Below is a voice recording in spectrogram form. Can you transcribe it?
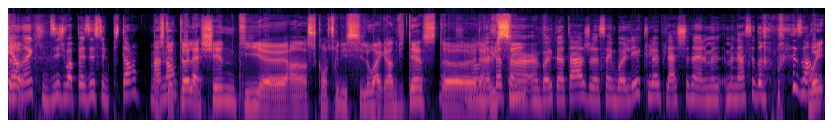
il y en a un qui dit je vais peser sur le piton, Parce que tu as la Chine qui euh, en- se construit des silos à grande vitesse. Là, on la a Russie. fait un, un boycottage euh, symbolique, là, puis la Chine elle est menacée de représentation. Oui,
